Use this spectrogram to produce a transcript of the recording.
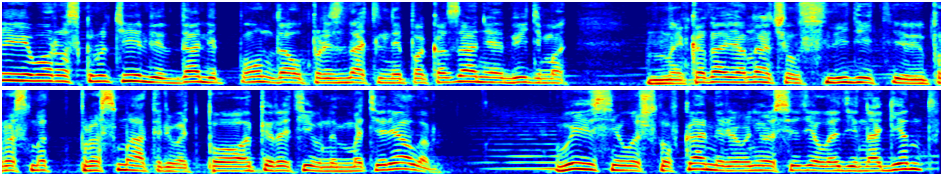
и его раскрутили, дали, он дал признательные показания, видимо, когда я начал следить, э, просматривать по оперативным материалам, выяснилось, что в камере у него сидел один агент,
